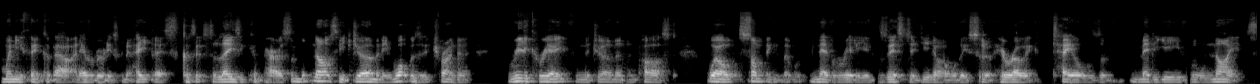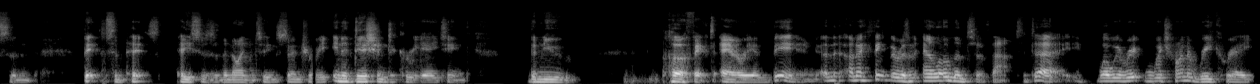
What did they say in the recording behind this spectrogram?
When you think about, and everybody's going to hate this because it's a lazy comparison, but Nazi Germany, what was it trying to recreate from the German past, well, something that never really existed, you know, all these sort of heroic tales of medieval knights and bits and bits, pieces of the 19th century, in addition to creating the new perfect Aryan being. And, and I think there is an element of that today where we're, re- we're trying to recreate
